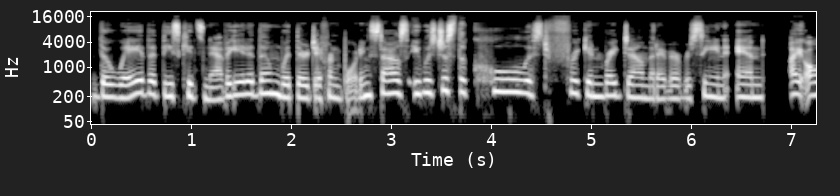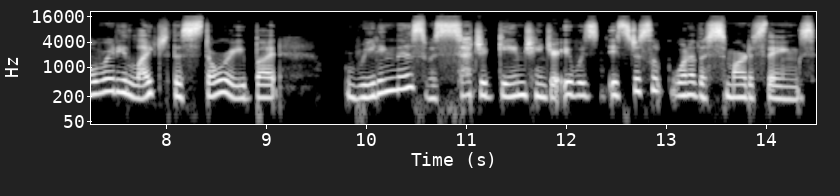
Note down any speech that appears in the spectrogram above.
the way that these kids navigated them with their different boarding styles, it was just the coolest freaking breakdown that I've ever seen. And I already liked this story, but reading this was such a game changer. It was it's just like one of the smartest things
